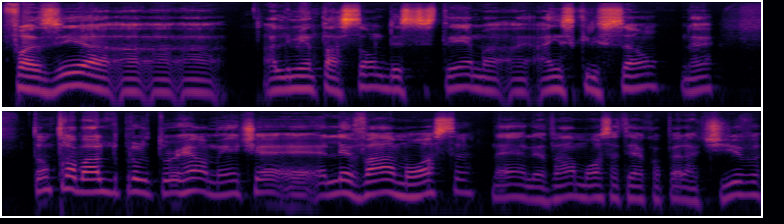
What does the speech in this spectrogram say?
fazer a, a, a, alimentação desse sistema, a, a, inscrição, né? Então, o trabalho do produtor realmente é, é, levar a amostra, né? levar a amostra até a cooperativa.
